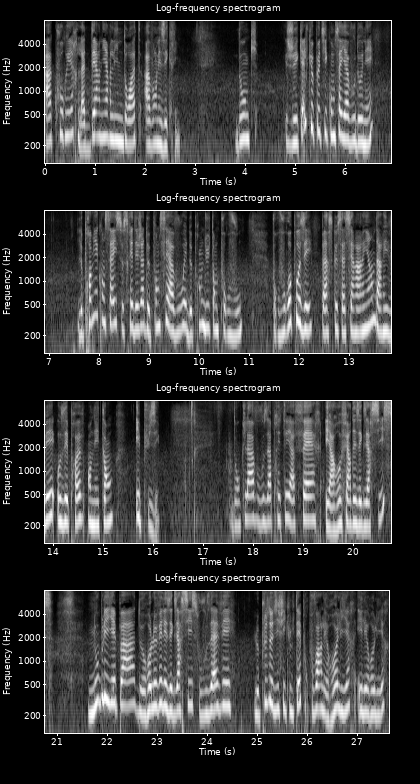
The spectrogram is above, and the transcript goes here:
à courir la dernière ligne droite avant les écrits. Donc, j'ai quelques petits conseils à vous donner. Le premier conseil, ce serait déjà de penser à vous et de prendre du temps pour vous, pour vous reposer, parce que ça sert à rien d'arriver aux épreuves en étant épuisé. Donc là, vous vous apprêtez à faire et à refaire des exercices. N'oubliez pas de relever les exercices où vous avez le plus de difficultés pour pouvoir les relire et les relire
